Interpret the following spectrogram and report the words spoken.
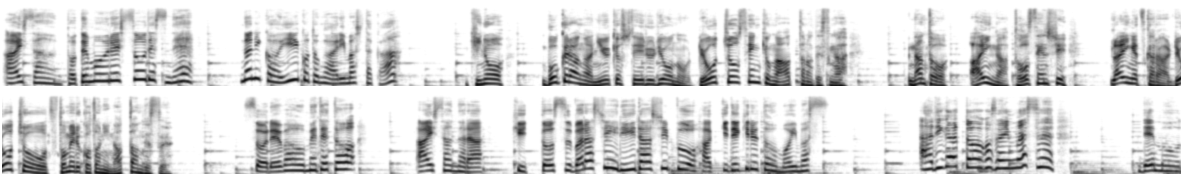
愛さんとても嬉しそうですね。何かいいことがありましたか？昨日僕らが入居している寮の寮長選挙があったのですがなんと愛が当選し来月から寮長を務めることになったんです。それはおめでとう。愛さんならきっと素晴らしいリーダーシップを発揮できると思いますありがとうございます。でも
